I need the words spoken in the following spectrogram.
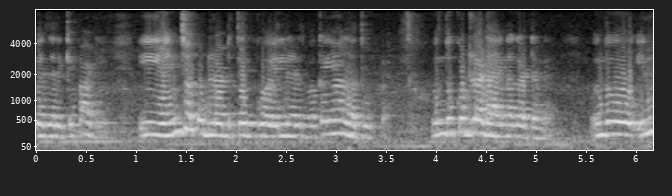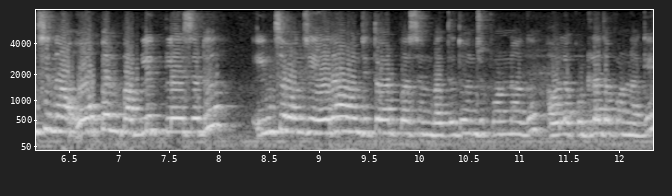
ಬೆದರಿಕೆ ಪಾಡಿ. ಈ ಎಂಚ ಕುಡ್ಲಡ್ ತಿರ್ಗೋ ಎಲ್ಲಿ ಹಿಡ್ಬೇಕ ಯಾನ್ಲ ತೂಪೆ ಒಂದು ಕುಡ್ಲಡ ಆಯ್ನ ಘಟನೆ. ಒಂದು ಇಂಚಿನ ಓಪನ್ ಪಬ್ಲಿಕ್ ಪ್ಲೇಸ್ ಇಂಚ ಒಂಜಿ ಏರ ಒಂಜಿ ಥರ್ಡ್ ಪರ್ಸನ್ ಬತ್ತದು, ಒಂಜಿ ಪೊಣ್ಣಾಗ ಅವಳ ಕುಡ್ಲದ ಪೊಣ್ಣಗೆ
